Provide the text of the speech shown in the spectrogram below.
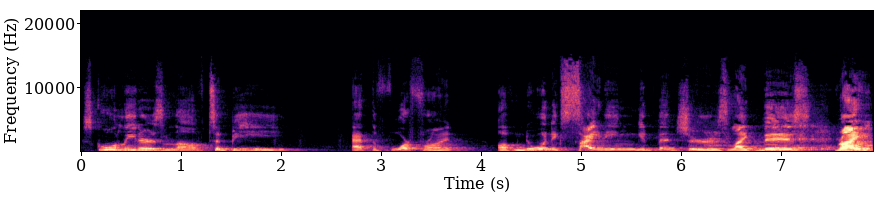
school leaders love to be at the forefront of new and exciting adventures like this, right?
